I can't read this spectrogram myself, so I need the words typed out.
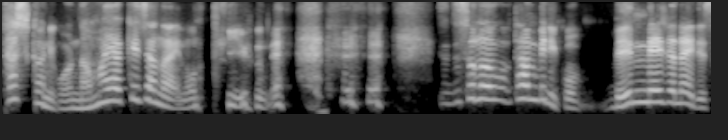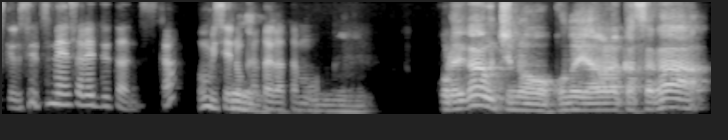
確かにこれ生焼けじゃないのっていうね。でそのたんびにこう、弁明じゃないですけど、説明されてたんですか？お店の方々も。うんこれがうちのこの柔らかさが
